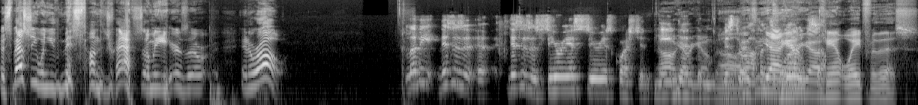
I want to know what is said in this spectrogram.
especially when you've missed on the draft so many years in a row. Let me. This is a this is a serious serious question. Oh, here we go. Mr. Oh, Offensive yeah, here we go. himself. Can't wait for this.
